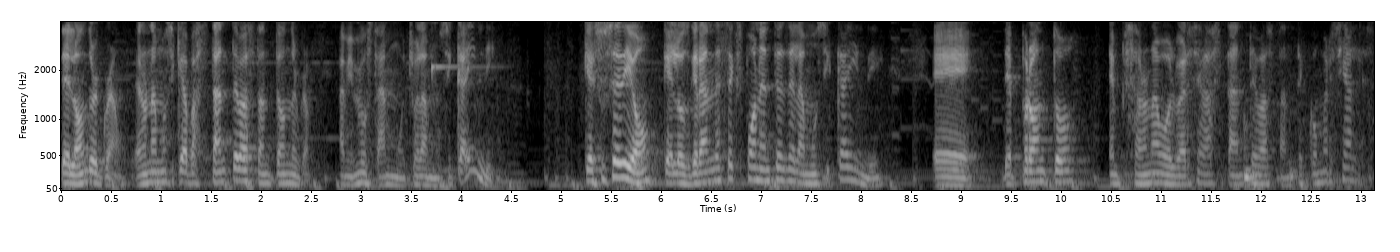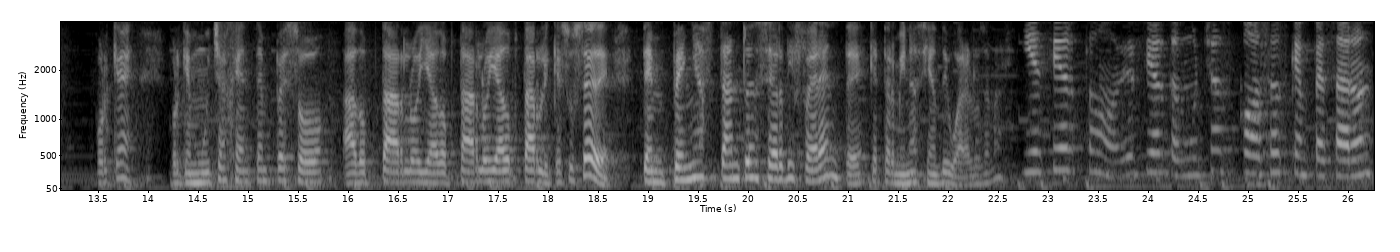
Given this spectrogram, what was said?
del underground. Era una música bastante, bastante underground. A mí me gustaba mucho la música indie. ¿Qué sucedió? Que los grandes exponentes de la música indie eh, de pronto empezaron a volverse bastante, bastante comerciales. ¿Por qué? Porque mucha gente empezó a adoptarlo y adoptarlo y adoptarlo. ¿Y qué sucede? Te empeñas tanto en ser diferente que terminas siendo igual a los demás. Y es cierto, es cierto, muchas cosas que empezaron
